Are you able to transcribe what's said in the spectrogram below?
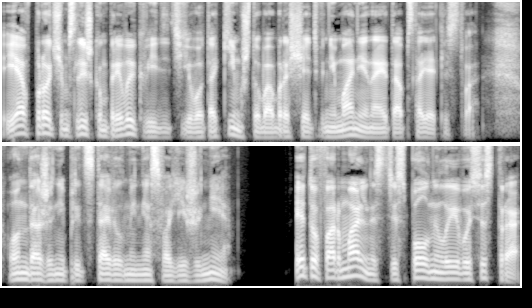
Я, впрочем, слишком привык видеть его таким, чтобы обращать внимание на это обстоятельство. Он даже не представил меня своей жене. Эту формальность исполнила его сестра,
